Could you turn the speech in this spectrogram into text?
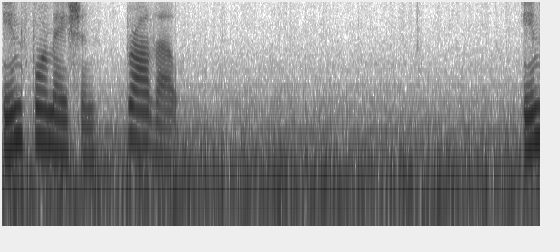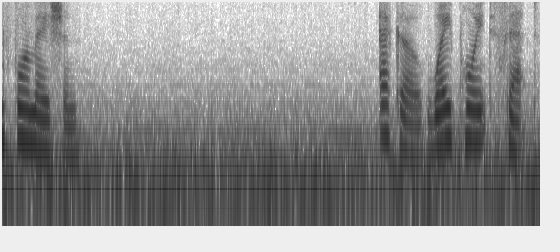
Information. Bravo. Information. Echo. Waypoint set.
